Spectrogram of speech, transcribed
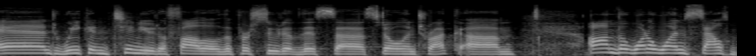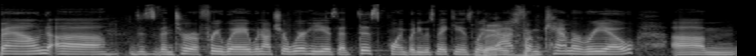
And we continue to follow the pursuit of this uh, stolen truck. Um, on the 101 southbound, uh, this is Ventura Freeway. We're not sure where he is at this point, but he was making his way There's back from Camarillo. Um,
